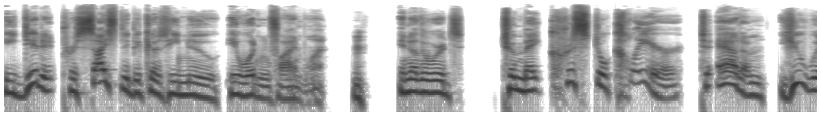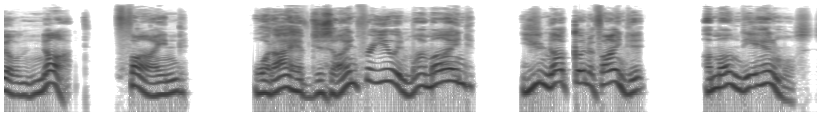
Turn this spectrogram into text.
he did it precisely because he knew he wouldn't find one. Hmm. In other words, to make crystal clear to Adam, you will not find what I have designed for you in my mind. You're not going to find it among the animals.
